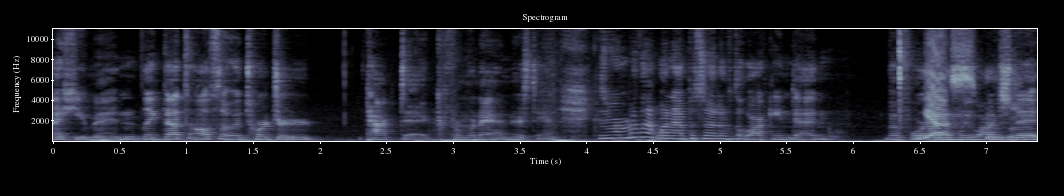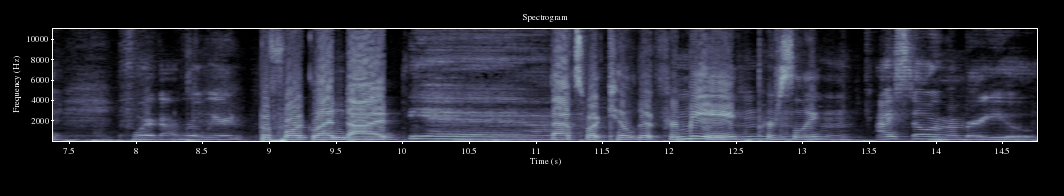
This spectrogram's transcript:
a human. Like that's also a torture tactic, from what I understand. Because remember that one episode of The Walking Dead before Yes, we watched mhm. it, before it got real weird. Before Glenn died, Yeah. that's what killed it for me Mm-hmm, personally. I still remember you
